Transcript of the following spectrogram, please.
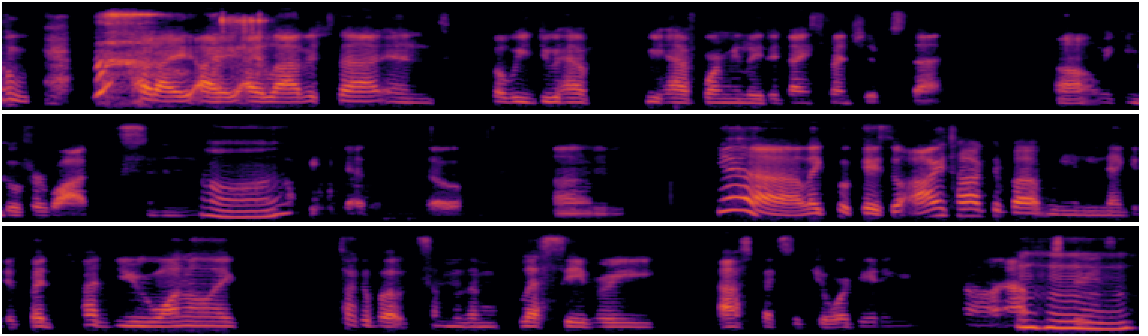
but I, I I lavish that, and but we do have we have formulated nice friendships that uh, we can go for walks and coffee together. So, um, yeah, like okay. So I talked about mainly negative, but uh, do you want to like talk about some of the less savory aspects of your dating uh, mm-hmm. experience?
